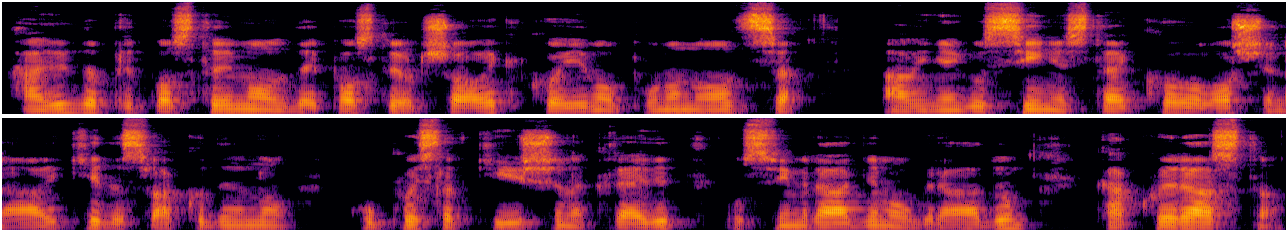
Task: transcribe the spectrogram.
Hajde da pretpostavimo da je postojao čovek koji je imao puno novca, ali njegov sin je stekao loše navike da svakodnevno kupuje slatkiše na kredit u svim radnjama u gradu kako je rastao.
